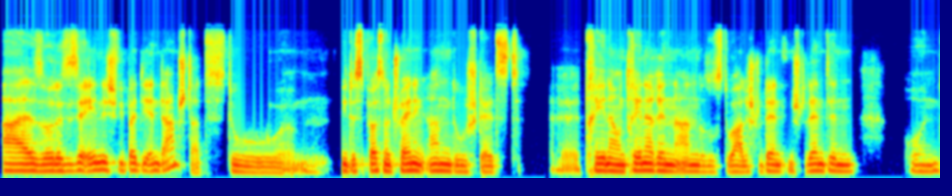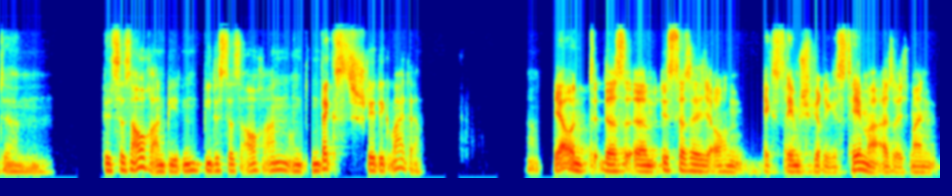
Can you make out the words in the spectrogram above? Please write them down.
Also, das ist ja ähnlich wie bei dir in Darmstadt. Du ähm, bietest Personal Training an, du stellst äh, Trainer und Trainerinnen an, du suchst duale Studenten, Studentinnen und ähm, willst das auch anbieten, bietest das auch an und, und wächst stetig weiter. Ja, ja und das ähm, ist tatsächlich auch ein extrem schwieriges Thema. Also ich meine,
